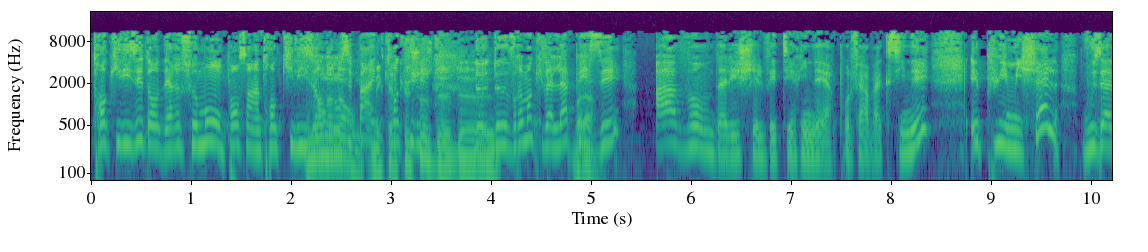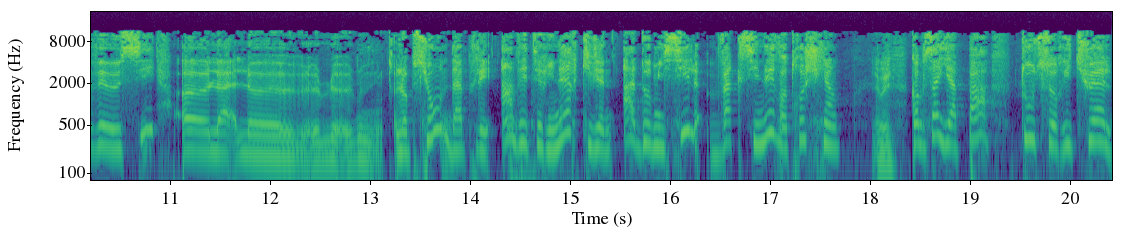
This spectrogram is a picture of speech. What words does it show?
tranquilliser dans derrière ce mot, on pense à un tranquillisant. Non, non, non, c'est pas mais quelque chose de- de- de vraiment qui va l'apaiser avant d'aller chez le vétérinaire pour le faire vacciner. Et puis Michel, vous avez aussi euh, l'option d'appeler un vétérinaire qui vienne à domicile vacciner votre chien. Eh oui. Comme ça, il n'y a pas tout ce rituel.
